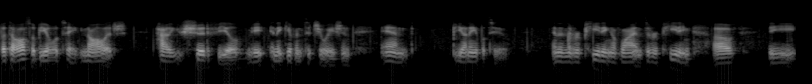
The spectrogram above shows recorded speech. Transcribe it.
but to also be able to acknowledge how you should feel in a given situation and be unable to. And then the repeating of lines, the repeating of the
